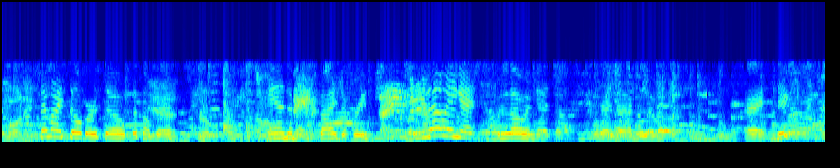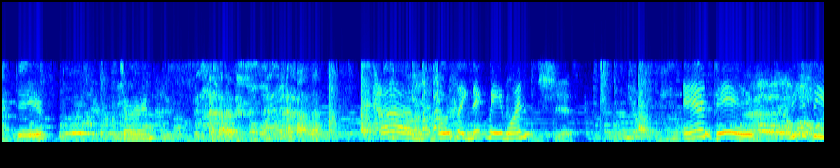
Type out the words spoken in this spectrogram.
is Money. semi-sober, so that's not Yeah, fair. it's trouble. And a miss by Geoffrey. Blowing it! Blowing it. Right there, blowing it. Alright, Nic, Dave, turn. Um, it looks like Nic made one. Shit. And Dave. We can see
